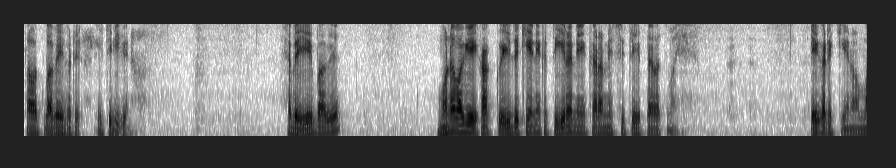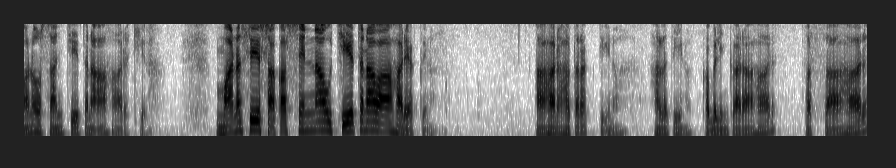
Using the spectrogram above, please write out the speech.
තවත් භවයකට ඉතිරි වෙනවා. හැබැයි ඒ භවය මොන වගේ එකක් වෙයිද කියන එක තීරණය කරන්නේ සිතේ පැවැත්මයි. ඒකට කියනවා මනෝ සංචේතන ආහාර කියලා. මනසේ සකස් වෙන්නා වූ චේතනාව ආහාරයක් වෙනවා. ආහාර හතරක් තියෙනවා. අහලා තියෙනවා. කබලින්කාර ආහාර, පස්ස ආහාර,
